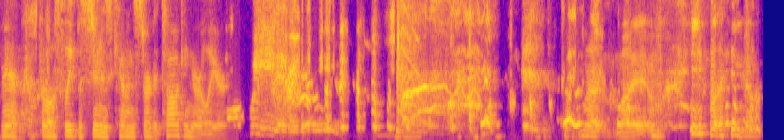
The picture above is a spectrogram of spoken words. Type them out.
man, I fell asleep as soon as Kevin started talking earlier. my, my, my, my, num-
